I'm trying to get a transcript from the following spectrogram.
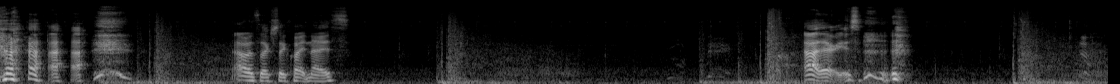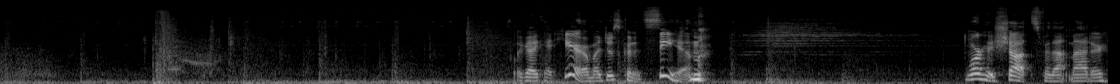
that was actually quite nice. Ah, there he is. like I could hear him, I just couldn't see him. Or his shots, for that matter.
